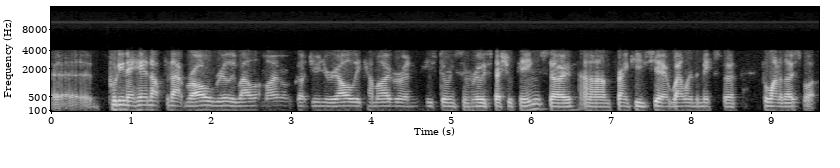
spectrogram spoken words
uh, putting their hand up for that role really well at the moment. We've got Junior Rioli come over and he's doing some really special things. So um, Frankie's yeah well in the mix for, for one of those spots.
